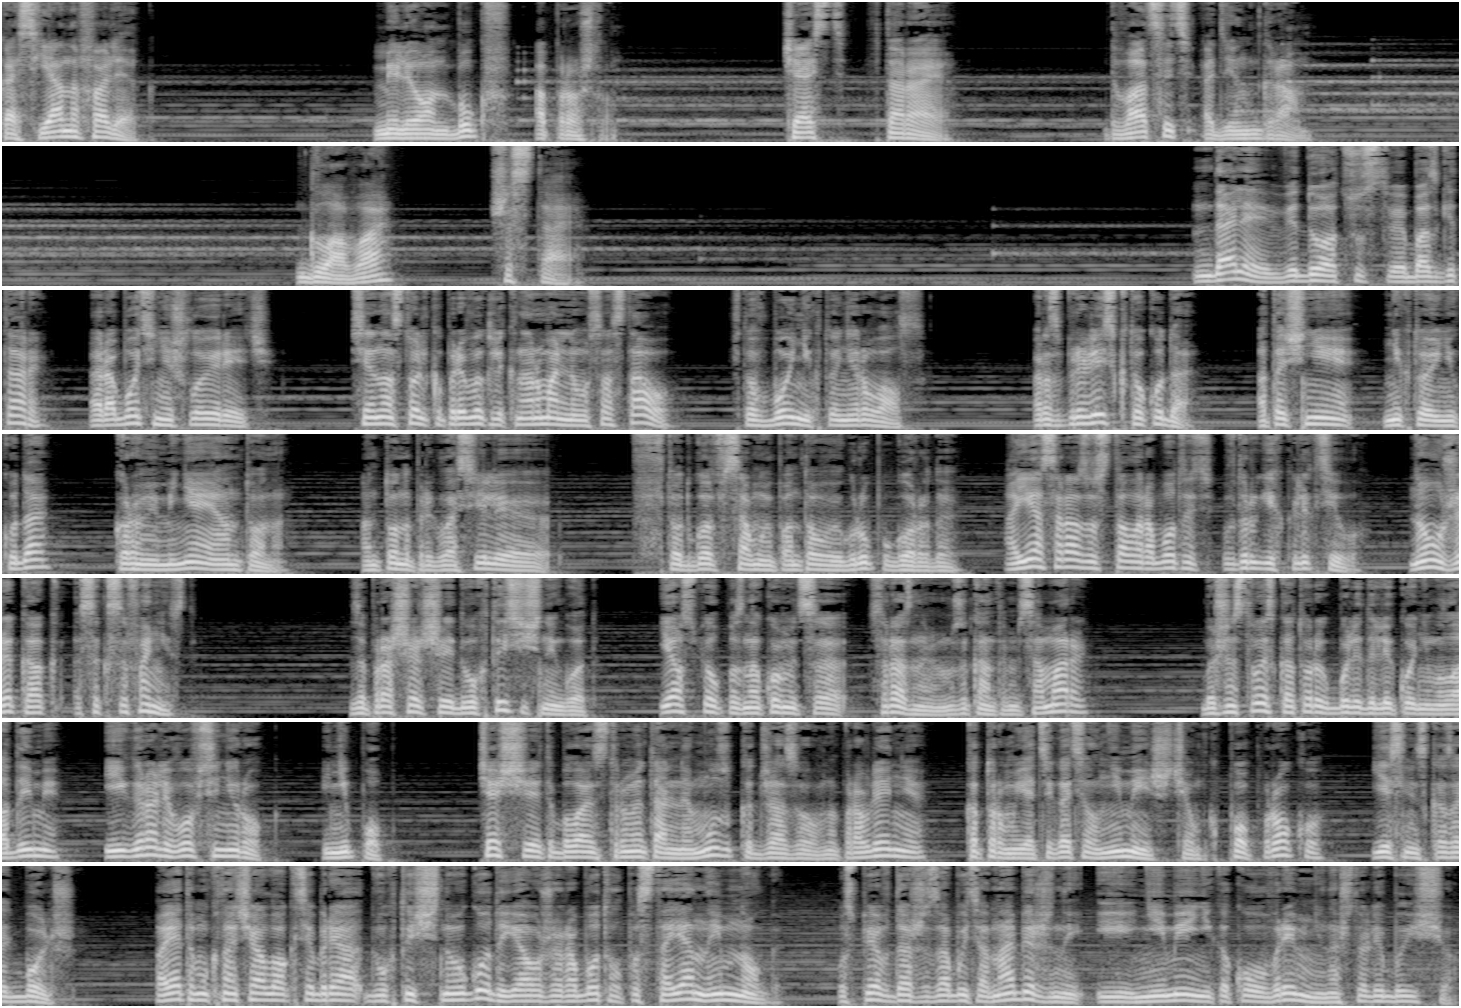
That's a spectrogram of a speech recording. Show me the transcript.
Касьянов Олег. Миллион букв о прошлом. Часть вторая. 21 грамм. Глава шестая. Далее, ввиду отсутствия бас-гитары, о работе не шло и речи. Все настолько привыкли к нормальному составу, что в бой никто не рвался. Разбрелись кто куда, а точнее, никто и никуда, кроме меня и Антона. Антона пригласили в тот год в самую понтовую группу города, а я сразу стал работать в других коллективах, но уже как саксофонист. За прошедший 2000 год я успел познакомиться с разными музыкантами Самары, большинство из которых были далеко не молодыми и играли вовсе не рок и не поп. Чаще это была инструментальная музыка джазового направления, к которому я тяготел не меньше, чем к поп-року, если не сказать больше. Поэтому к началу октября 2000 года я уже работал постоянно и много, успев даже забыть о набережной и не имея никакого времени на что-либо еще.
